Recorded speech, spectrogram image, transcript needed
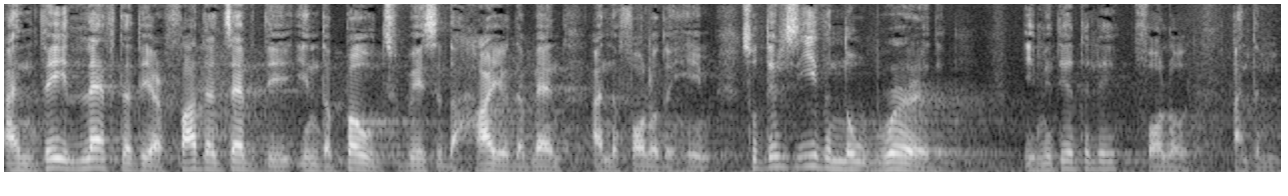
and they left their father Zebedee in the boat with the hired men and followed him. So there's even no word. Immediately followed and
